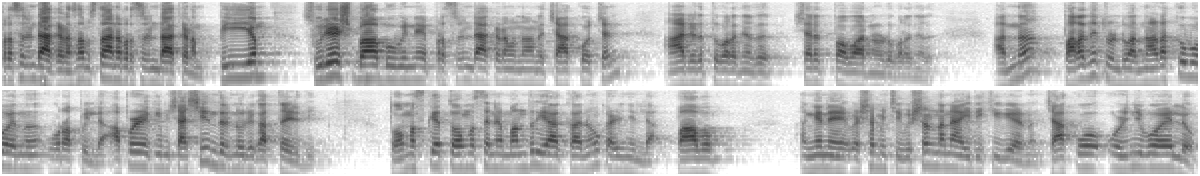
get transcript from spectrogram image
പ്രസിഡന്റ് ആക്കണം സംസ്ഥാന പ്രസിഡന്റ് ആക്കണം പി എം സുരേഷ് ബാബുവിനെ പ്രസിഡന്റ് ആക്കണമെന്നാണ് ചാക്കോച്ചൻ ആരെടുത്ത് പറഞ്ഞത്? ശരത് പവാറിനോട് പറഞ്ഞത്. അന്ന് പറഞ്ഞിട്ടുണ്ട് അത് നടക്കുമോ എന്ന് ഉറപ്പില്ല. അപ്പോഴേക്കും ശശീന്ദ്രൻ ഒരു കത്തെഴുതി. തോമസ് കെ തോമസിനെ മന്ത്രിയാക്കാനോ കഴിഞ്ഞില്ല. പാവം. അങ്ങനെ വിഷമിച്ച് വിഷണ്ണനായിരിക്കുകയാണ്. ചാക്കോ ഒഴിഞ്ഞുപോയല്ലോ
